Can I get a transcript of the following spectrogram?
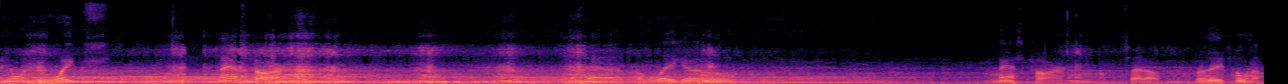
Anyone who likes NASCAR they have a Lego NASCAR for Daytona.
